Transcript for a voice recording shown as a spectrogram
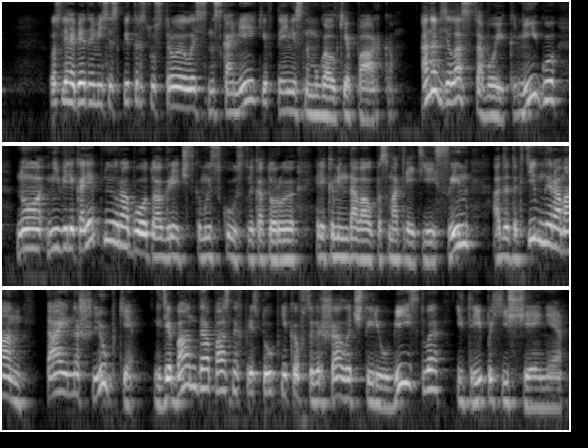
После обеда миссис Питерс устроилась на скамейке в теннисном уголке парка. Она взяла с собой книгу, но не великолепную работу о греческом искусстве, которую рекомендовал посмотреть ей сын, а детективный роман «Тайна шлюпки», где банда опасных преступников совершала четыре убийства и три похищения.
